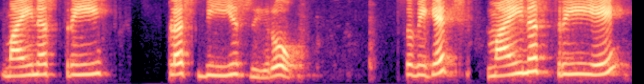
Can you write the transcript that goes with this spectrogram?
minus 3 plus b is 0. So we get minus 3a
